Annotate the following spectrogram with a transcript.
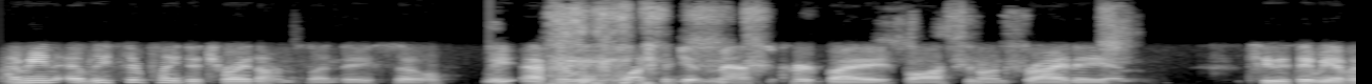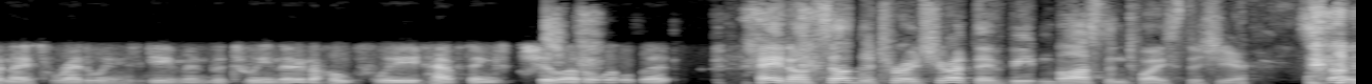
I mean, at least they're playing Detroit on Sunday. So we after we watch them get massacred by Boston on Friday and Tuesday, we have a nice Red Wings game in between there to hopefully have things chill out a little bit. Hey, don't sell Detroit short. They've beaten Boston twice this year. So,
